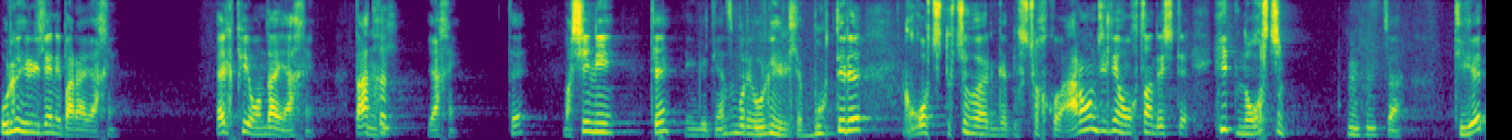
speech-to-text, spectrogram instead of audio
Өргөн хэрэглээний бараа яах юм? RP ундаа яах юм? Даатгал яах юм? Тэ? Машины тэ? Ингээд янз бүрийн өргөн хэрэглээ бүгдээрээ 30 40% ингээд өсч байхгүй 10 жилийн хугацаанд дэжтэй хит нугарчин. За тэгээд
